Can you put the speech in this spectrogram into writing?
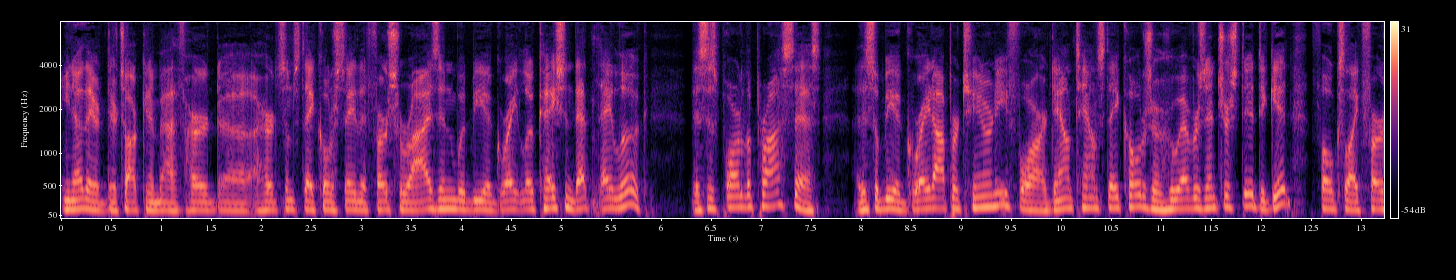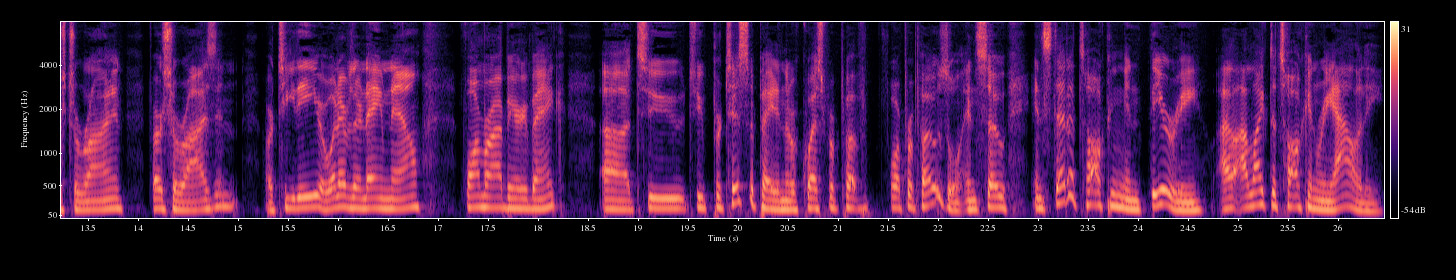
you know they're they're talking about. I've heard uh, I heard some stakeholders say that First Horizon would be a great location. That hey, look, this is part of the process. This will be a great opportunity for our downtown stakeholders or whoever's interested to get folks like First Horizon, First Horizon, or TD or whatever their name now, Farmer Iberia Bank, uh, to to participate in the request for, for proposal. And so instead of talking in theory, I, I like to talk in reality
